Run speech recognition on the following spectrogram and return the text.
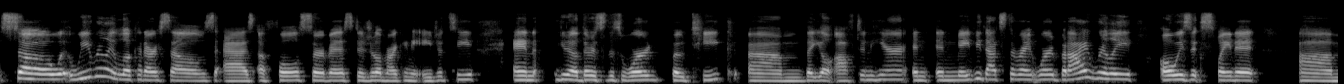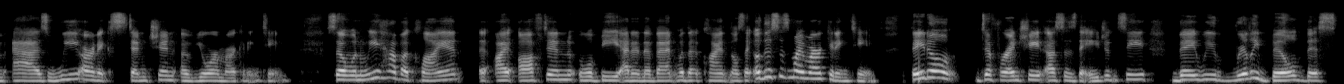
So we really look at ourselves as a full service digital marketing agency. And, you know, there's this word boutique um, that you'll often hear, and, and maybe that's the right word, but I really always explain it um, as we are an extension of your marketing team. So when we have a client, uh, I often will be at an event with a client. They'll say, "Oh, this is my marketing team." They don't differentiate us as the agency. They we really build this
